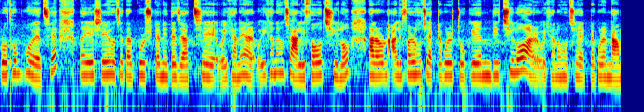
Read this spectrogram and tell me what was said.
প্রথম হয়েছে। তাই সে হচ্ছে তার পুরস্কার নিতে যাচ্ছে ওইখানে। আর ওইখানে হচ্ছে আলিফাও ছিল। আর কারণ আলিফারও হচ্ছে একটা করে টোকেন দিচ্ছিল। আর ওইখানে হচ্ছে একটা করে নাম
